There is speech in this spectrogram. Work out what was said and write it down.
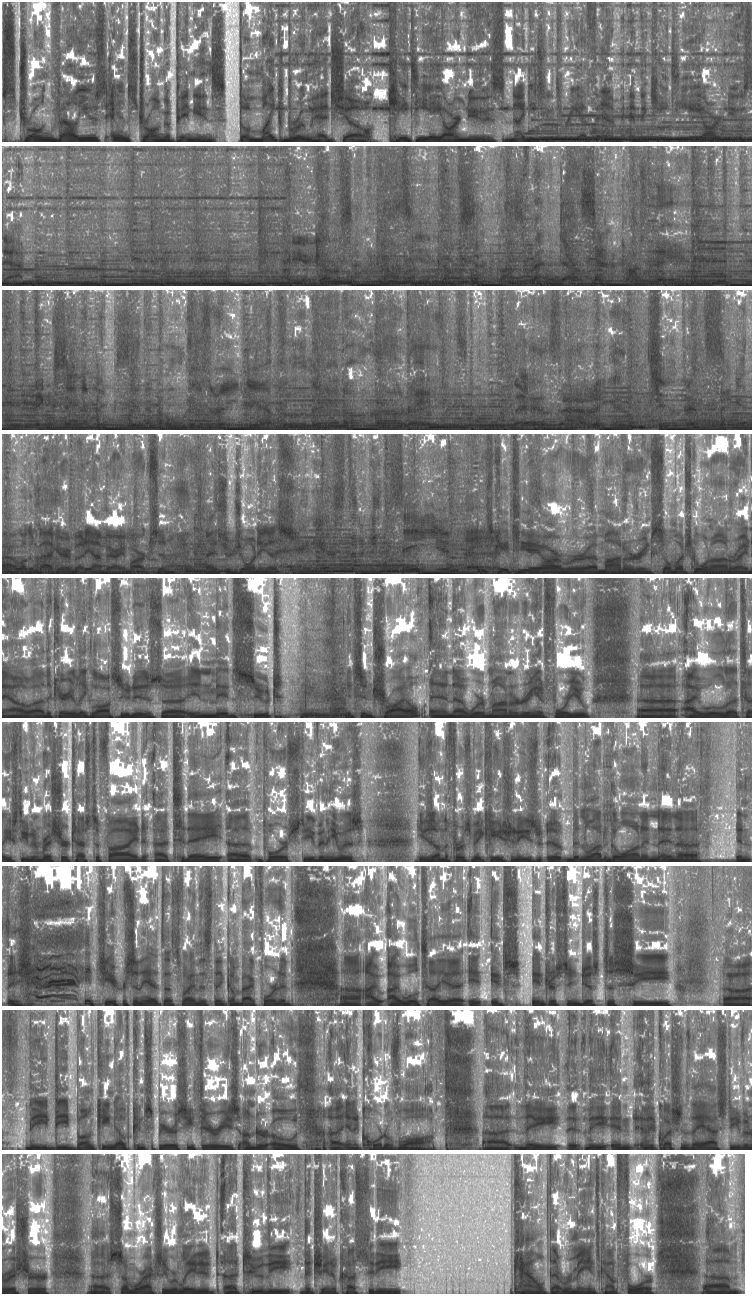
Strong values and strong opinions. The Mike Broomhead Show. KTAR News, 92.3 FM, and the KTAR News app. Here comes Santa Claus, here comes Santa Claus, right down Santa Claus Lane. Vixen and Blitzen and old as reindeer, pulling on the All right, welcome back, everybody. I'm Barry Markson. Thanks for joining us. Is KTAR. We're uh, monitoring so much going on right now. Uh, the Kari Lake lawsuit is uh, in mid suit. It's in trial, and uh, we're monitoring it for you. Uh, I will uh, tell you, Stephen Richer testified today. Poor Stephen, he was he's on the first vacation he's been allowed to go on, and. In, in years, and he has testifying this thing come back for it. And uh, I, I will tell you, it, it's interesting just to see uh, the debunking of conspiracy theories under oath uh, in a court of law. Uh, they the in, the questions they asked Stephen Richer, uh, some were actually related uh, to the the chain of custody count that remains, count four. Um,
